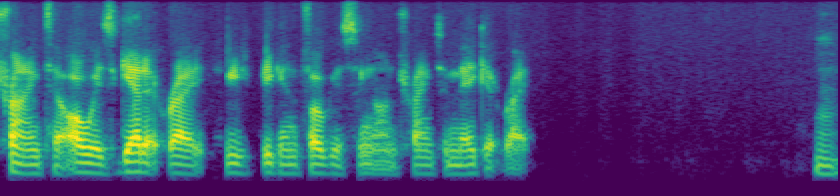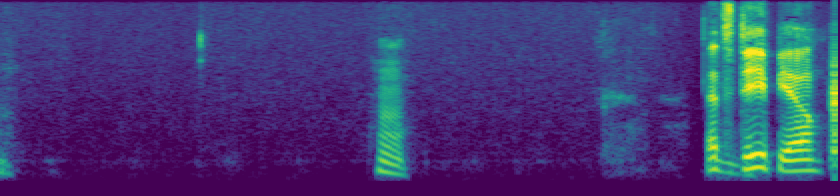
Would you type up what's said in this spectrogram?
trying to always get it right we begin focusing on trying to make it right That's deep, yo.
